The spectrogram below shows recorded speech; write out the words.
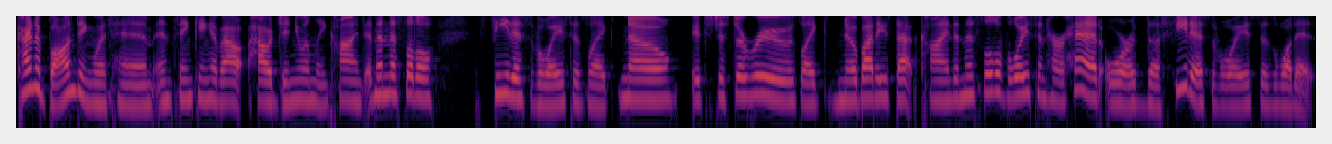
kind of bonding with him and thinking about how genuinely kind. And then this little fetus voice is like, "No, it's just a ruse. Like nobody's that kind." And this little voice in her head or the fetus voice is what it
